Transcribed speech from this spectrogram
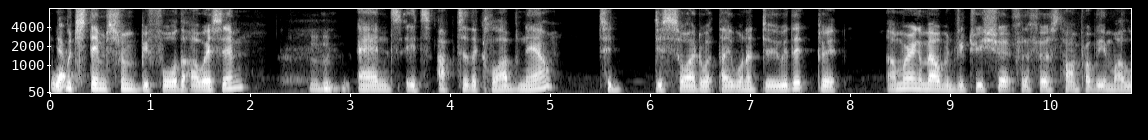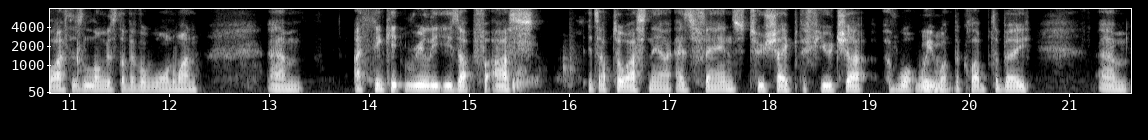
Yep. which stems from before the OSM, Mhm. and it's up to the club now to decide what they want to do with it. But I'm wearing a Melbourne Victory shirt for the first time probably in my life. This is the longest I've ever worn one. Um, I think it really is up for us it's up to us now as fans to shape the future of what we Mhm. want the club to be. Um,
